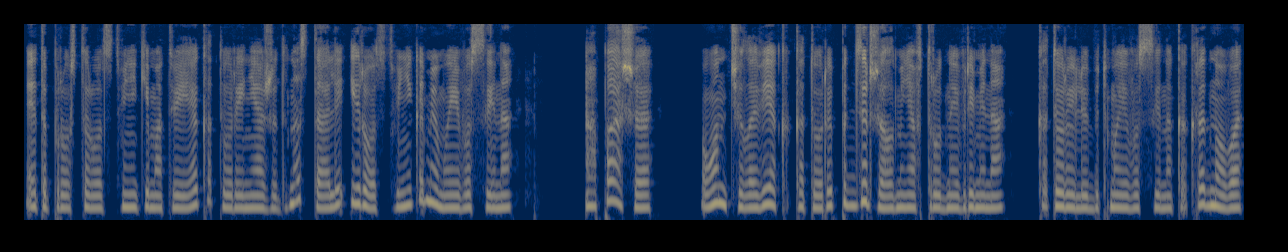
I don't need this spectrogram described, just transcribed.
Это просто родственники Матвея, которые неожиданно стали и родственниками моего сына. А Паша, он человек, который поддержал меня в трудные времена, который любит моего сына как родного,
